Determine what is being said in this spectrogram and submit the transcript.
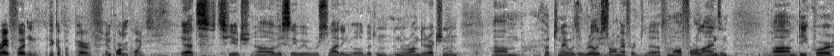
right foot and pick up a pair of important points. Yeah, it's it's huge. Uh, obviously, we were sliding a little bit in, in the wrong direction, and um, I thought tonight was a really strong effort uh, from all four lines, and um, decor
